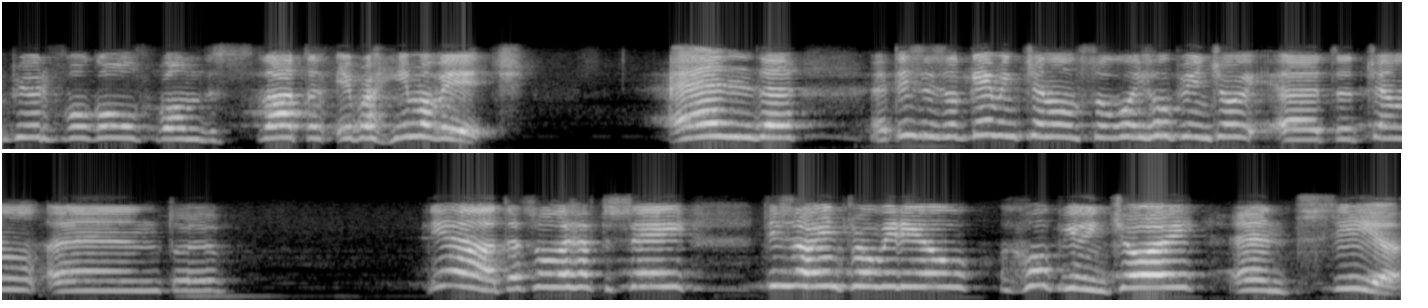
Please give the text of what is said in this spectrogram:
a beautiful goal from the Zlatan Ibrahimovic and uh, uh, this is a gaming channel so I hope you enjoy uh, the channel and uh, yeah that's all I have to say. This is our intro video. I hope you enjoy and see ya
